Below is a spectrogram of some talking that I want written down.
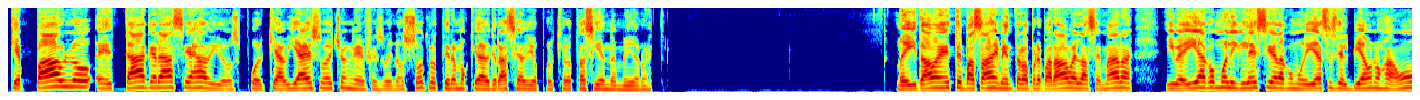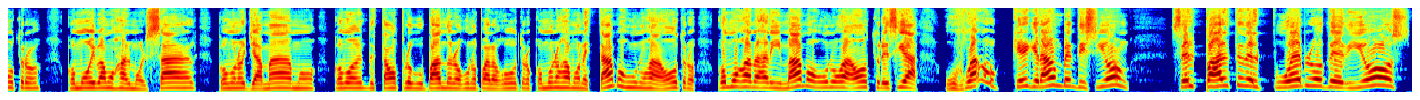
que Pablo eh, da gracias a Dios porque había eso hecho en Éfeso y nosotros tenemos que dar gracias a Dios porque lo está haciendo en medio nuestro. Meditaba en este pasaje mientras lo preparaba en la semana y veía cómo la iglesia y la comunidad se servía unos a otros, cómo íbamos a almorzar, cómo nos llamamos, cómo estamos preocupándonos unos para los otros, cómo nos amonestamos unos a otros, cómo nos animamos unos a otros. Y decía, wow, qué gran bendición ser parte del pueblo de Dios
